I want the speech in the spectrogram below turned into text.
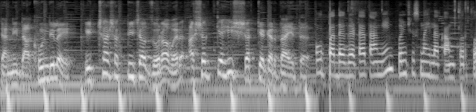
त्यांनी दाखवून दिलंय. इच्छाशक्तीच्या जोरावर अशक्यही शक्य करता येतं. उत्पादक गटात आम्ही पंचवीस महिला काम करतो.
